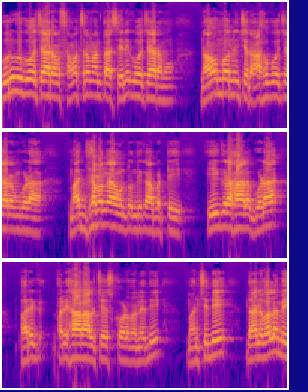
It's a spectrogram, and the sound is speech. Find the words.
గురువు గోచారం సంవత్సరం అంతా శని గోచారము నవంబర్ నుంచి రాహు గోచారం కూడా మధ్యమంగా ఉంటుంది కాబట్టి ఈ గ్రహాలకు కూడా పరి పరిహారాలు చేసుకోవడం అనేది మంచిది. దానివల్ల మీ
